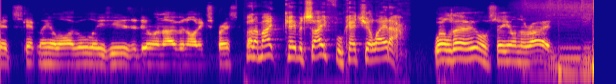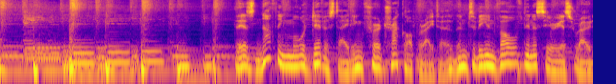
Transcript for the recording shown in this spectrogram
It's kept me alive all these years of doing overnight express. But mate, keep it safe. We'll catch you later. Will do. I'll see you on the road. There's nothing more devastating for a truck operator than to be involved in a serious road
